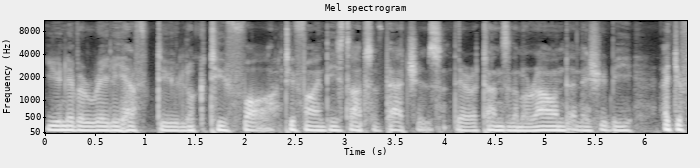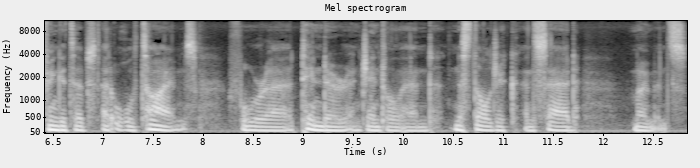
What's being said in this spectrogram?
you never really have to look too far to find these types of patches. There are tons of them around, and they should be at your fingertips at all times for uh, tender and gentle and nostalgic and sad moments.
